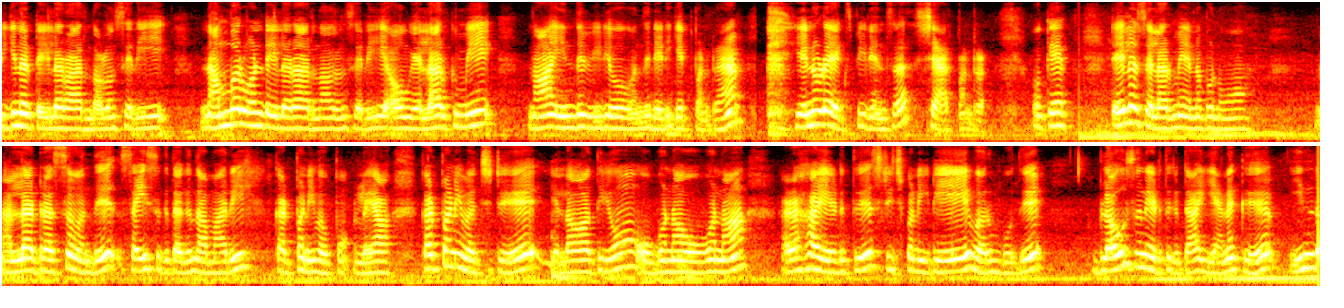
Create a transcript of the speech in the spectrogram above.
பிகினர் டெய்லராக இருந்தாலும் சரி நம்பர் ஒன் டெய்லராக இருந்தாலும் சரி அவங்க எல்லாருக்குமே நான் இந்த வீடியோவை வந்து டெடிகேட் பண்ணுறேன் என்னோடய எக்ஸ்பீரியன்ஸை ஷேர் பண்ணுறேன் ஓகே டெய்லர்ஸ் எல்லாருமே என்ன பண்ணுவோம்? நல்லா ட்ரெஸ்ஸை வந்து சைஸுக்கு தகுந்த மாதிரி கட் பண்ணி வைப்போம் இல்லையா? கட் பண்ணி வச்சுட்டு எல்லாத்தையும் ஒவ்வொன்றா ஒவ்வொன்றா அழகாக எடுத்து ஸ்டிச் பண்ணிக்கிட்டே வரும்போது ப்ளவுஸுன்னு எடுத்துக்கிட்டால் எனக்கு இந்த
